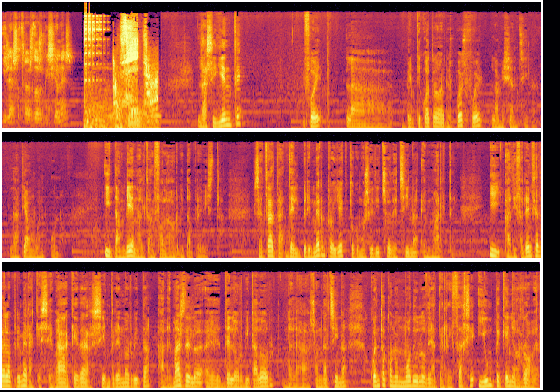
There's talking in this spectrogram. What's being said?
¿Y las otras dos misiones? La siguiente fue la 24 horas después fue la misión china, la Tianwen 1, y también alcanzó la órbita prevista. Se trata del primer proyecto, como os he dicho, de China en Marte. Y a diferencia de la primera, que se va a quedar siempre en órbita, además del, eh, del, orbitador de la sonda china, cuenta con un módulo de aterrizaje y un pequeño rover.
